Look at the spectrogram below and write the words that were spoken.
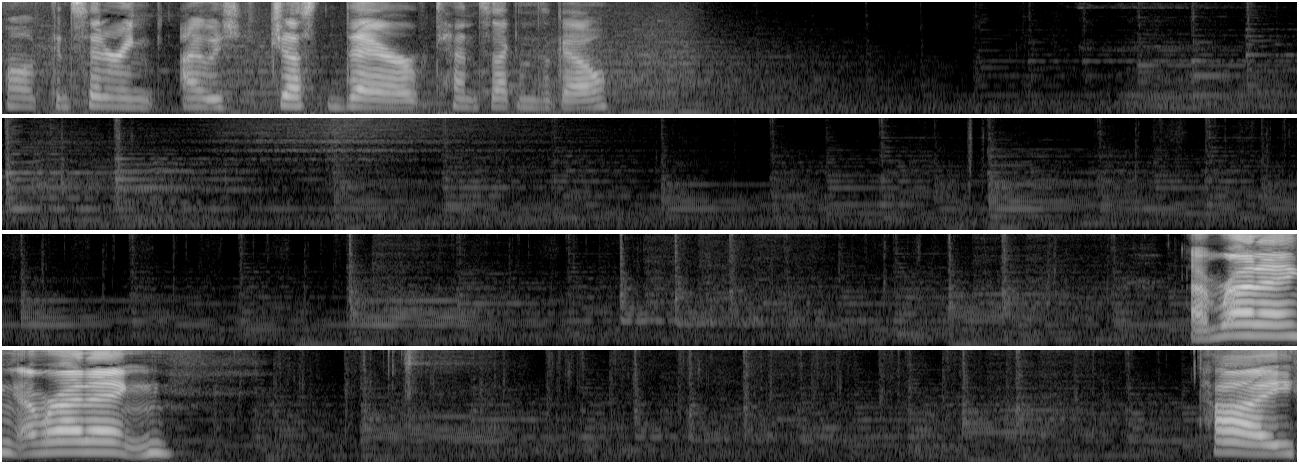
Well, considering I was just there 10 seconds ago. I'm running, I'm running. Hi.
